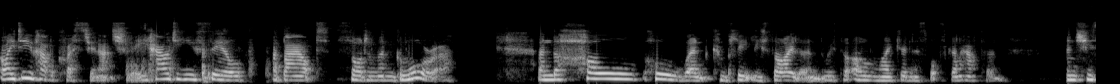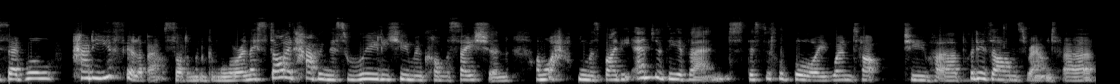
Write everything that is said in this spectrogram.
I do have a question actually. How do you feel about Sodom and Gomorrah? And the whole hall went completely silent. We thought, oh my goodness, what's going to happen? And she said, Well, how do you feel about Sodom and Gomorrah? And they started having this really human conversation. And what happened was by the end of the event, this little boy went up to her, put his arms around her,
